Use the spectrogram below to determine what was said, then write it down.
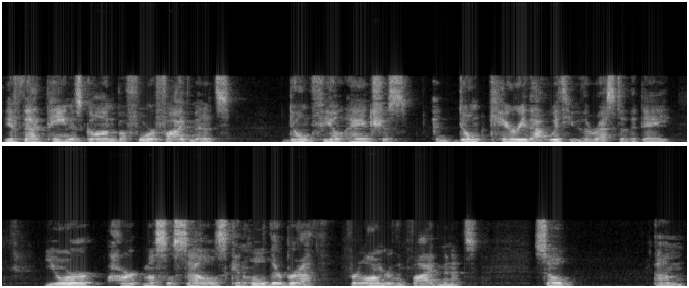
if that pain is gone before five minutes, don't feel anxious and don't carry that with you the rest of the day. Your heart muscle cells can hold their breath for longer than five minutes. So um,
